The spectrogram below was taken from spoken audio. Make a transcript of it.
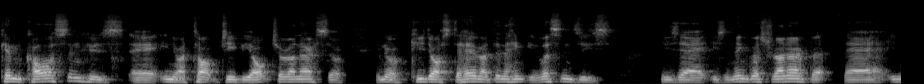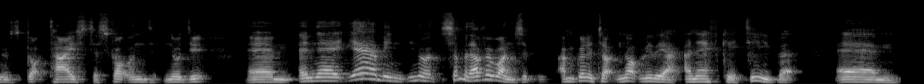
Kim Collison, who's uh, you know a top GB ultra runner. So you know kudos to him. I didn't think he listens. He's he's uh, he's an English runner, but uh, you know he's got ties to Scotland, no doubt. Um, and uh, yeah, I mean, you know, some of the other ones, I'm going to talk, not really a, an FKT, but um,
